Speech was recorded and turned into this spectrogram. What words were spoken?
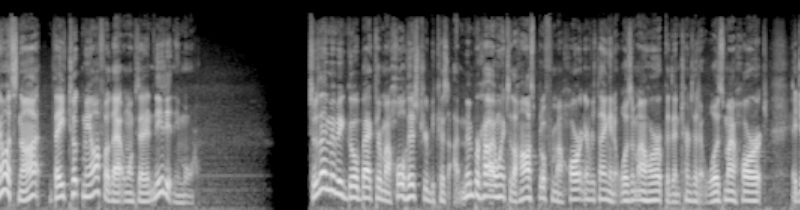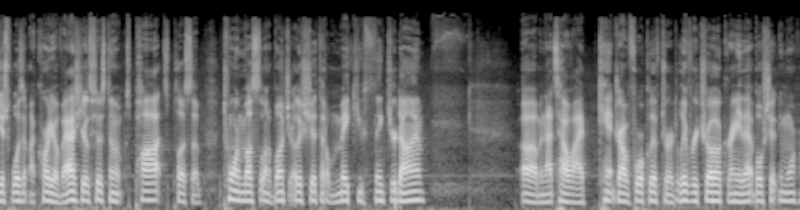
"No, it's not. They took me off of that one because I didn't need it anymore." So they made me go back through my whole history because I remember how I went to the hospital for my heart and everything, and it wasn't my heart, but then it turns out it was my heart. It just wasn't my cardiovascular system. It was POTS plus a torn muscle and a bunch of other shit that'll make you think you're dying. Um, and that's how I can't drive a forklift or a delivery truck or any of that bullshit anymore.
